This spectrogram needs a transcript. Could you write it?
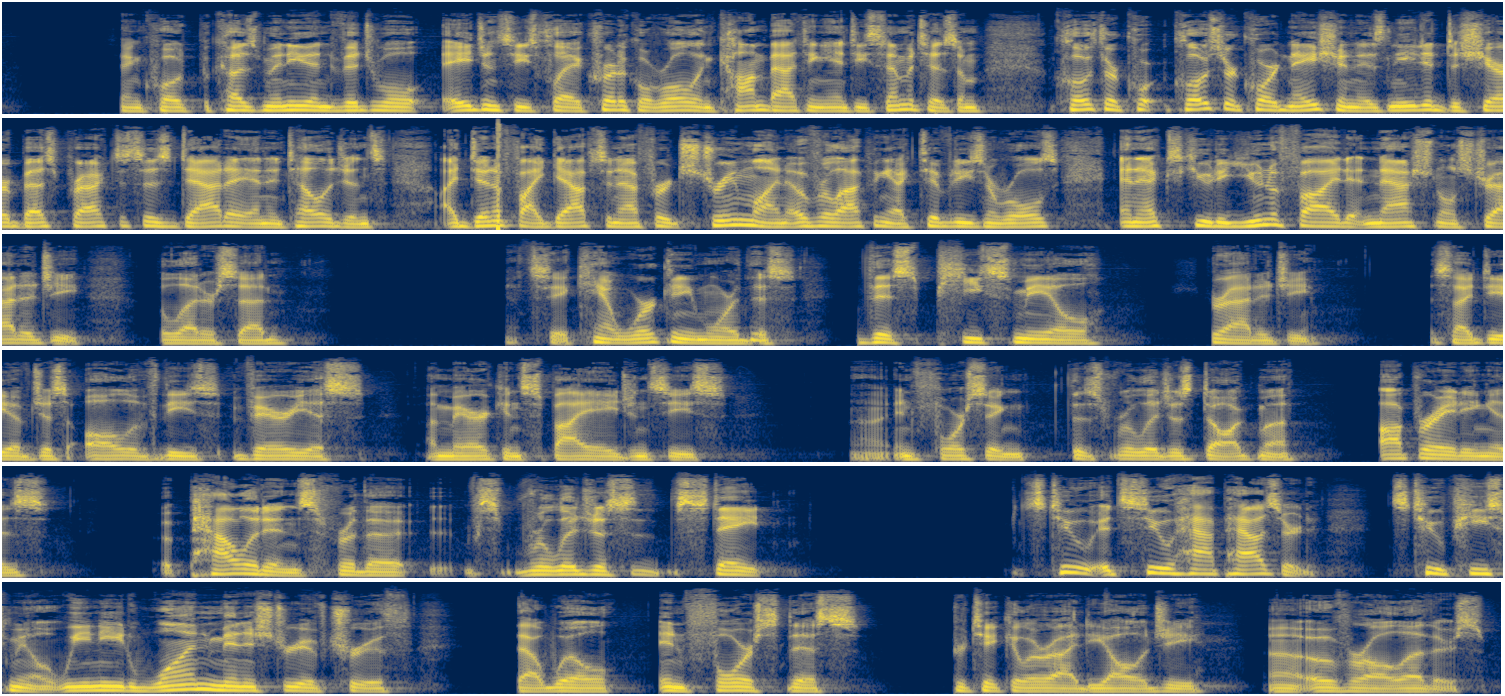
And quote, because many individual agencies play a critical role in combating anti Semitism, closer, co- closer coordination is needed to share best practices, data, and intelligence, identify gaps in effort, streamline overlapping activities and roles, and execute a unified national strategy, the letter said it can't work anymore. This this piecemeal strategy, this idea of just all of these various American spy agencies uh, enforcing this religious dogma, operating as paladins for the religious state. It's too it's too haphazard. It's too piecemeal. We need one ministry of truth that will enforce this particular ideology uh, over all others.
